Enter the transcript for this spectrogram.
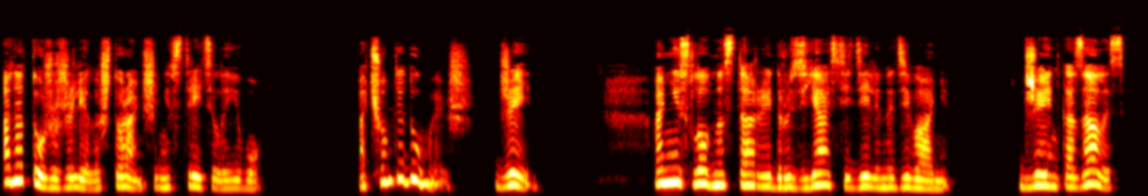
Она тоже жалела, что раньше не встретила его. «О чем ты думаешь, Джейн?» Они, словно старые друзья, сидели на диване. Джейн казалось,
